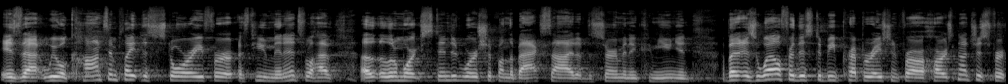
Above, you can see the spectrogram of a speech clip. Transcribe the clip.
is that we will contemplate the story for a few minutes. We'll have a, little more extended worship on the backside of the sermon and communion, but as well for this to be preparation for our hearts, not just for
